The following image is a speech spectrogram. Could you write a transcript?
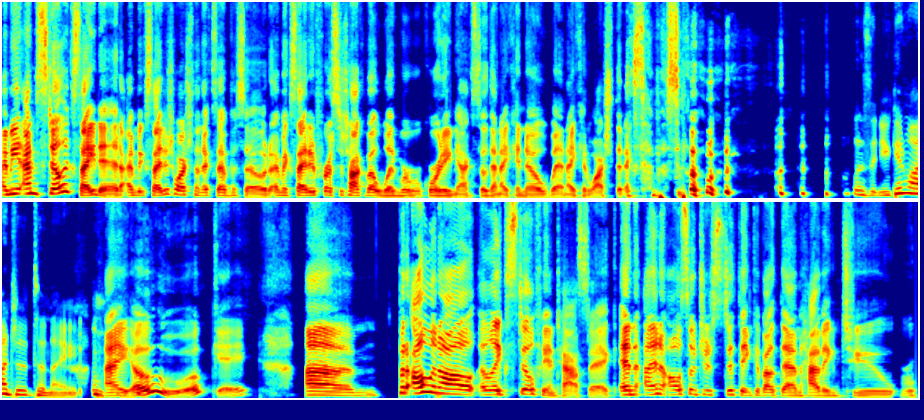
I mean, I'm still excited. I'm excited to watch the next episode. I'm excited for us to talk about when we're recording next so then I can know when I can watch the next episode. Listen, you can watch it tonight. I oh, okay. Um, but all in all, uh, like, still fantastic. And and also just to think about them having to r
